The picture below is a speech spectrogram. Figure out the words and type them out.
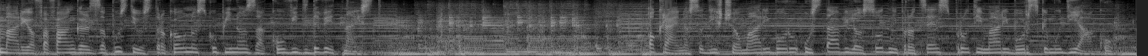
Mario Fafangel zapustil strokovno skupino za COVID-19. Okrajno sodišče v Mariboru ustavilo sodni proces proti mariborskemu dijaku.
